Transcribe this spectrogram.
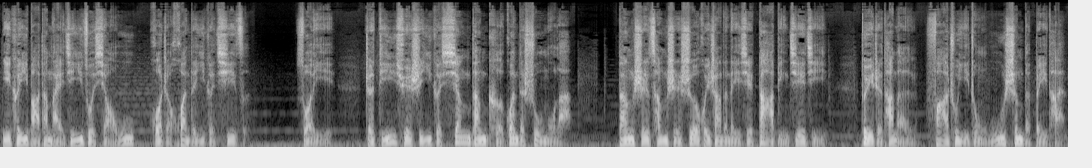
你可以把它买进一座小屋，或者换得一个妻子。所以，这的确是一个相当可观的数目了。当时曾是社会上的那些大饼阶级。对着他们发出一种无声的悲叹。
